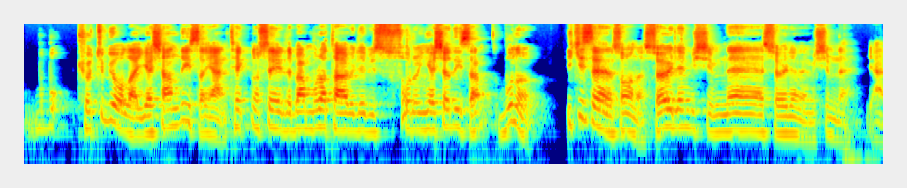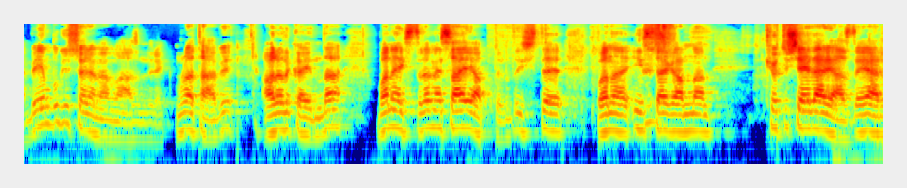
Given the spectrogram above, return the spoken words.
bu, bu kötü bir olay yaşandıysa yani Tekno Seyir'de ben Murat abiyle bir sorun yaşadıysam bunu İki sene sonra söylemişim ne söylememişim ne. Yani benim bugün söylemem lazım direkt. Murat abi Aralık ayında bana ekstra mesai yaptırdı. İşte bana Instagram'dan kötü şeyler yazdı. Eğer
